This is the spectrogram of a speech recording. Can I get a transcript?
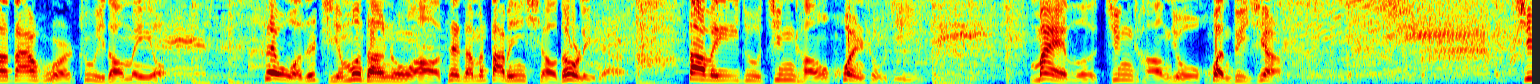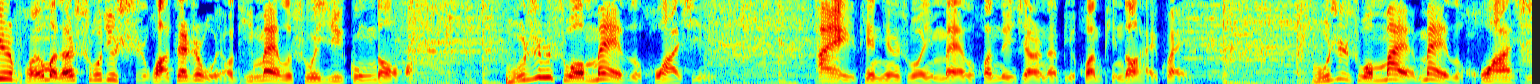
道大家伙儿注意到没有，在我的节目当中啊，在咱们大兵小豆里边，大威就经常换手机，麦子经常就换对象。其实朋友们，咱说句实话，在这我要替麦子说一句公道话，不是说麦子花心，哎，天天说人麦子换对象那比换频道还快，不是说麦麦子花心，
